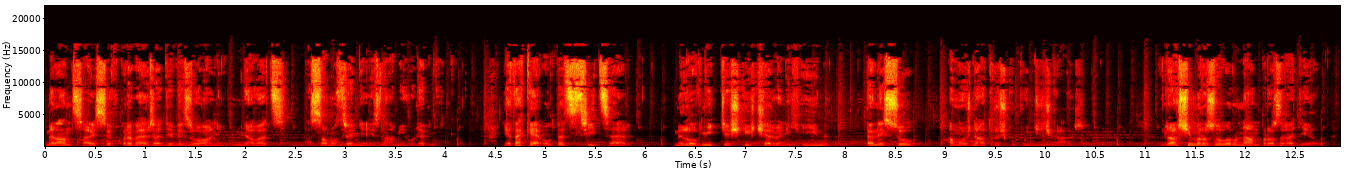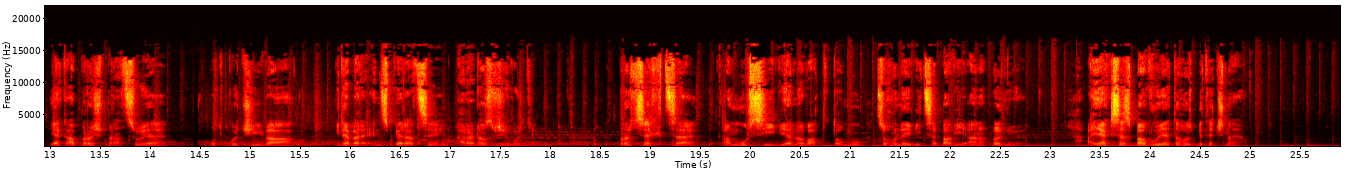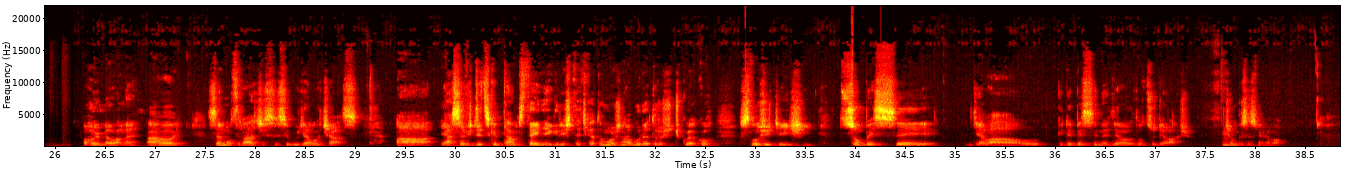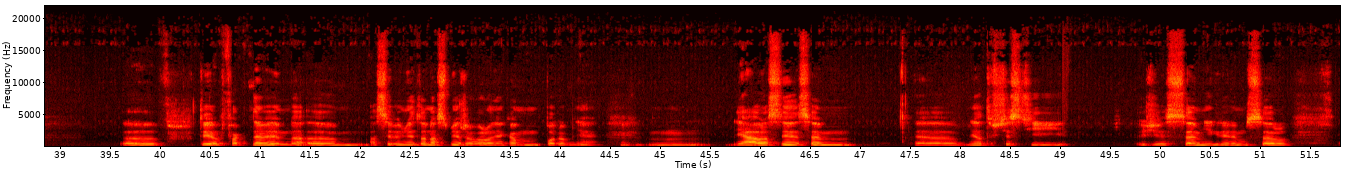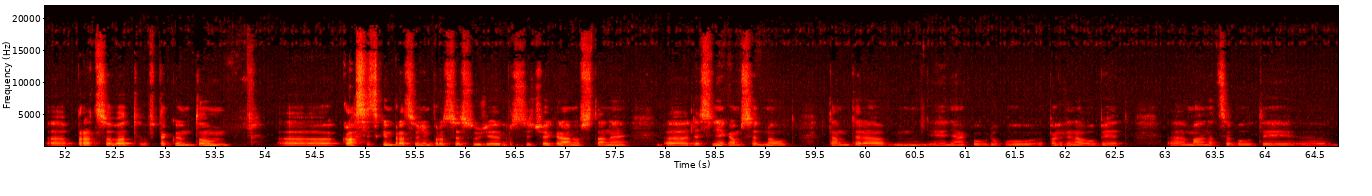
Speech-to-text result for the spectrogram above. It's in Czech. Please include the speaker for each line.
Speaker 1: Milan Sajs je v prvé řadě vizuální umělec a samozřejmě i známý hudebník. Je také otec tří dcer, milovník těžkých červených vín, tenisu a možná trošku puntičkář. V dalším rozhovoru nám prozradil, jak a proč pracuje, odpočívá, kde bere inspiraci a radost v životě. Proč se chce a musí věnovat tomu, co ho nejvíce baví a naplňuje. A jak se zbavuje toho zbytečného. Ahoj Milane.
Speaker 2: Ahoj.
Speaker 1: Jsem moc rád, že jsi si udělal čas. A já se vždycky ptám stejně, když teďka to možná bude trošičku jako složitější. Co by si dělal, kdyby si nedělal to, co děláš? V čem by se směroval?
Speaker 2: Uh, ty fakt nevím, um, asi by mě to nasměřovalo někam podobně. Mm-hmm. Já vlastně jsem uh, měl to štěstí, že jsem nikdy nemusel uh, pracovat v takovém tom klasickém pracovním procesu, že prostě člověk ráno vstane, uh, jde si někam sednout, tam teda mm, je nějakou dobu, pak jde na oběd, uh, má nad sebou ty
